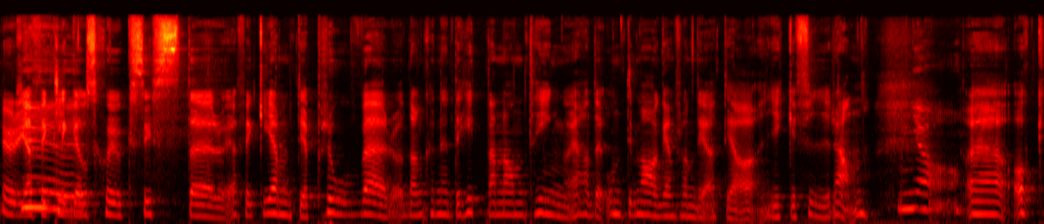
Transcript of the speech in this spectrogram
jag fick ligga hos sjuksyster och jag fick jämt göra prover och de kunde inte hitta någonting och jag hade ont i magen från det att jag gick i fyran. Ja. Eh, och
